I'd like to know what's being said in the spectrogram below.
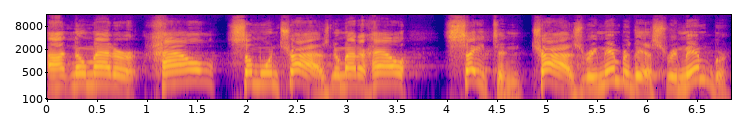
Uh, no matter how someone tries, no matter how Satan tries, remember this, remember,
